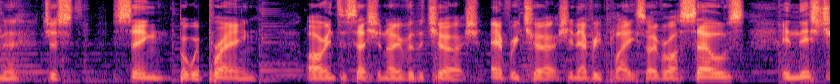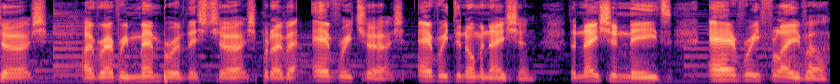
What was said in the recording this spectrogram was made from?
Going to just sing, but we're praying our intercession over the church, every church in every place, over ourselves in this church, over every member of this church, but over every church, every denomination. The nation needs every flavor,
